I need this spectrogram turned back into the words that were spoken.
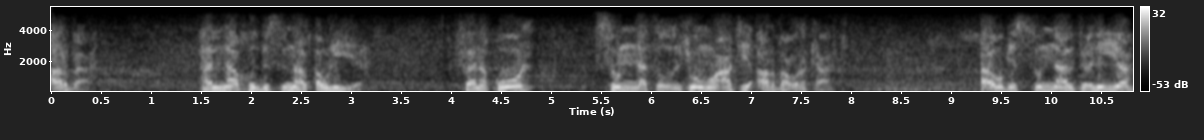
أربعة. هل نأخذ بالسنة القولية؟ فنقول سنة الجمعة أربع ركعات. أو بالسنة الفعلية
